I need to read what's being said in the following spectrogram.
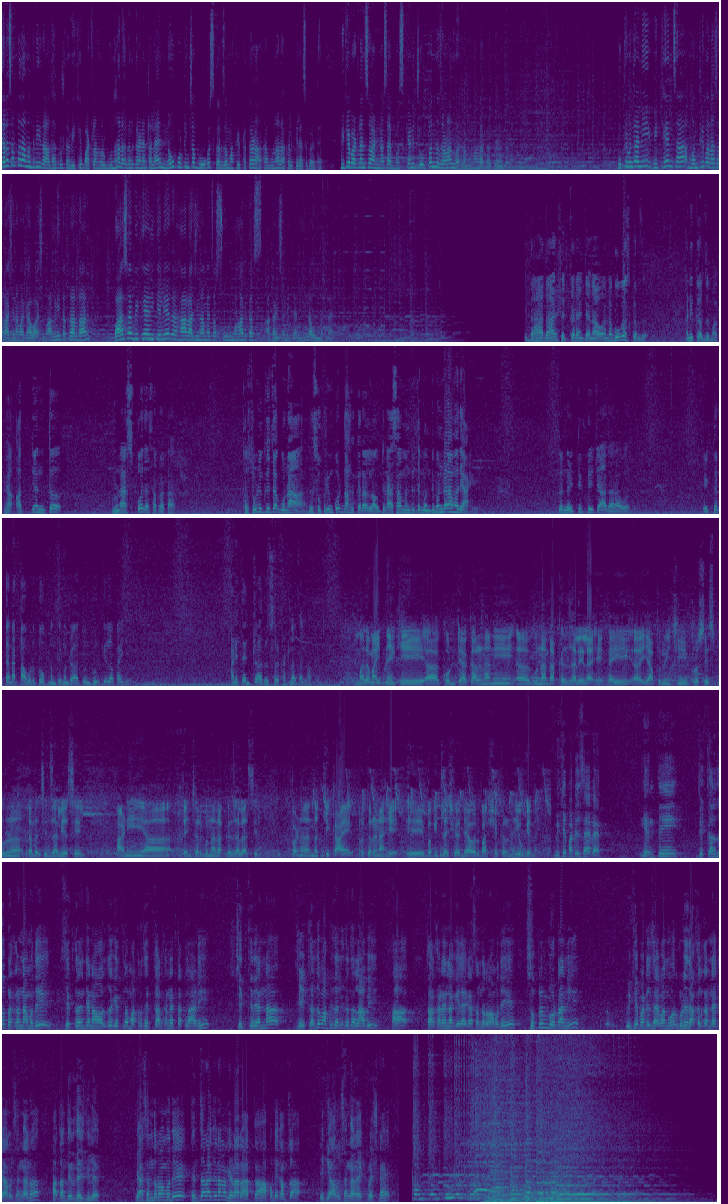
जलसंपदा मंत्री राधाकृष्ण विखे पाटलांवर गुन्हा दाखल करण्यात आलाय. नऊ कोटींच्या बोगस कर्जमाफी प्रकरणात हा गुन्हा दाखल केल्याचं कळत आहे विखे पाटलांसह अण्णासाहेब म्हस्के आणि चोपन्न जणांवर हा गुन्हा दाखल करण्यात आला आहे मुख्यमंत्र्यांनी विखेंचा मंत्रिपदाचा राजीनामा घ्यावा अशी मागणी तक्रारदार बाळासाहेब विखे यांनी केली आहे तर हा राजीनाम्याचा सूर महाविकास आघाडीच्या नेत्यांनीही लावून धरला आहे दहा हजार शेतकऱ्यांच्या नावानं बोगस कर्ज. आणि कर्जमाफी. हा अत्यंत घृणास्पद असा प्रकार. फसवणुकीचा गुन्हा जर सुप्रीम कोर्ट दाखल करायला लावतो आणि असा मंत्री तर मंत्रिमंडळामध्ये आहे तर नैतिकतेच्या आधारावर एकतर त्यांना ताबडतोब मंत्रिमंडळातून दूर केलं पाहिजे आणि त्यांच्यावर रुसर खटला चालला पाहिजे. मला माहीत नाही की कोणत्या कारणाने गुन्हा दाखल झालेला आहे. काही यापूर्वीची प्रोसेस पूर्ण कदाचित झाली असेल आणि त्यांच्यावर गुन्हा दाखल झाला असेल. पण नक्की काय प्रकरण आहे हे बघितल्याशिवाय त्यावर भाष्य करणं योग्य नाही. विखे पाटील साहेब आहेत. यांनी जे कर्ज प्रकरणामध्ये शेतकऱ्यांच्या नावावर अर्ज घेतलं मात्र थेट कारखान्यात टाकलं आणि शेतकऱ्यांना जे कर्जमाफी झाली त्याचा लाभही हा कारखान्याला गेल्याच्या संदर्भामध्ये सुप्रीम कोर्टाने विखे पाटील साहेबांवर गुन्हे दाखल करण्याच्या अनुषंगानं आता निर्देश दिले आहेत या संदर्भामध्ये त्यांचा राजीनामा घेणार आहात का? आपण एक आमचा एक या अनुषंगानं एक प्रश्न आहे.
